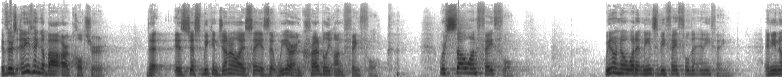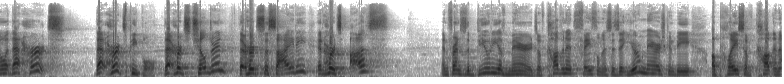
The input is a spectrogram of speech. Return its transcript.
If there's anything about our culture that is just, we can generalize say, is that we are incredibly unfaithful. We're so unfaithful. We don't know what it means to be faithful to anything. And you know what? That hurts. That hurts people. That hurts children. That hurts society. It hurts us. And friends, the beauty of marriage, of covenant faithfulness, is that your marriage can be a place of co- an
